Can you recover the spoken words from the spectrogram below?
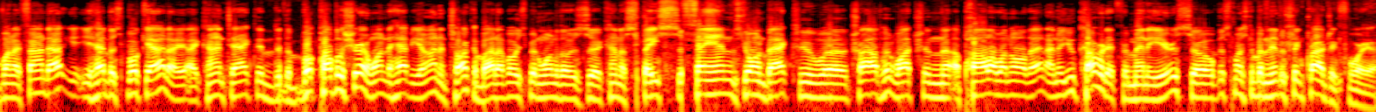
when I found out you, you, had this book out, I, I contacted the book publisher. I wanted to have you on and talk about. It. I've always been one of those uh, kind of space fans going back to uh, childhood, watching Apollo and all that. I know you covered it for many years, so this must have been an interesting project for you.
